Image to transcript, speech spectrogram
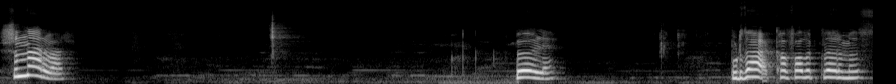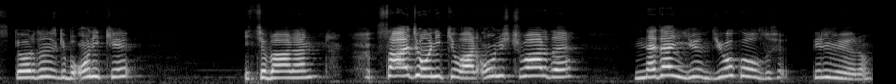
Şunlar var. Böyle. Burada kafalıklarımız. Gördüğünüz gibi 12 itibaren sadece 12 var. 13 vardı. Neden yok oldu bilmiyorum.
